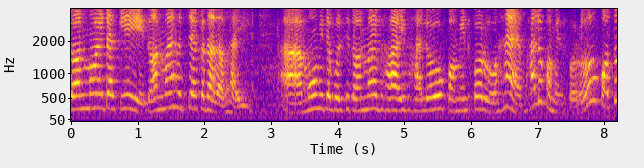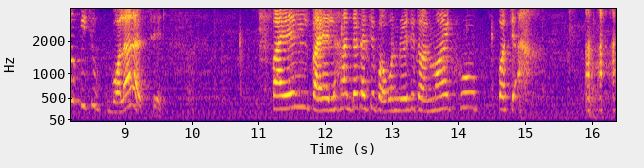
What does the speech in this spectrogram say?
তন্ময়টা কে? তন্ময় হচ্ছে একটা দাদা ভাই। মৌমিতা বলছে, তন্ময় ভাই, ভালো কমেন্ট করো। হ্যাঁ ভালো কমেন্ট করো, কত কিছু বলার আছে। পায়েল পায়েল, হাত দেখাচ্ছে, পবন রয়েছে, তন্ময় খুব পচা।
